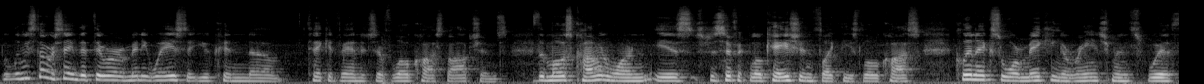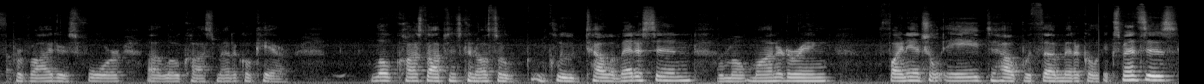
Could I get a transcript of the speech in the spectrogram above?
But let me start with saying that there are many ways that you can uh, take advantage of low cost options. The most common one is specific locations like these low cost clinics or making arrangements with providers for uh, low cost medical care. Low cost options can also include telemedicine, remote monitoring, financial aid to help with uh, medical expenses,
